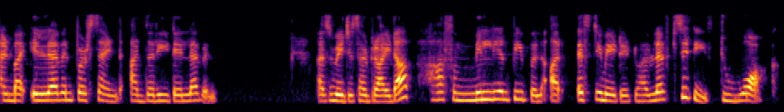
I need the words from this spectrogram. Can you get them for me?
and by 11% at the retail level. As wages have dried up, half a million people are estimated to have left cities to walk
